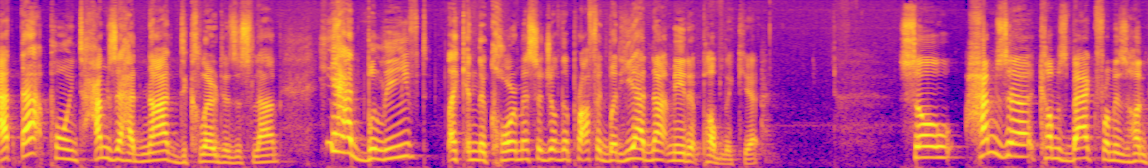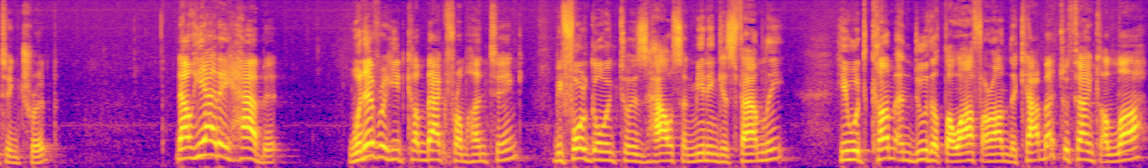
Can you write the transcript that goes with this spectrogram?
At that point, Hamza had not declared his Islam. He had believed, like in the core message of the Prophet, but he had not made it public yet. So Hamza comes back from his hunting trip. Now, he had a habit whenever he'd come back from hunting, before going to his house and meeting his family, he would come and do the tawaf around the Kaaba to thank Allah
